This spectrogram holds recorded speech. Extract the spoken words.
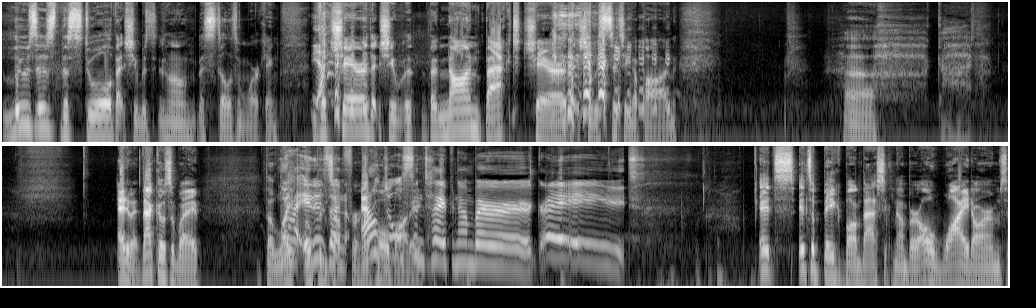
loses the stool that she was oh, this still isn't working. Yeah. The chair that she was the non-backed chair that she was sitting upon. Uh god. Anyway, that goes away. The light yeah, opens up for her Al whole Jolson body. type number. Great. It's it's a big bombastic number, all wide arms,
